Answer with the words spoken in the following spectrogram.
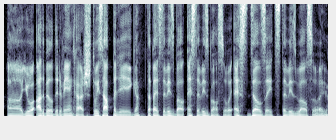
uh, jo atbilde ir vienkārši. Tu esi apaļīga, tāpēc tev izbal es tevi izbalsoju. Es dzelzīts tevi izbalsoju.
